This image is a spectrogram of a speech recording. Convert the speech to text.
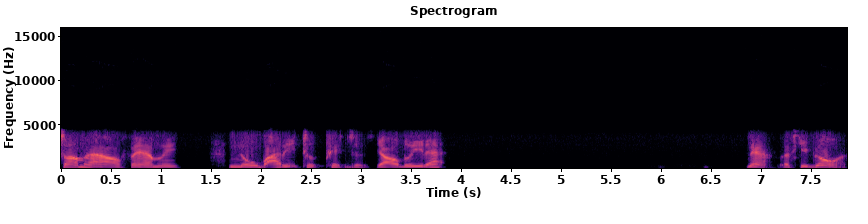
somehow, family, nobody took pictures. Y'all believe that? Now, let's keep going.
